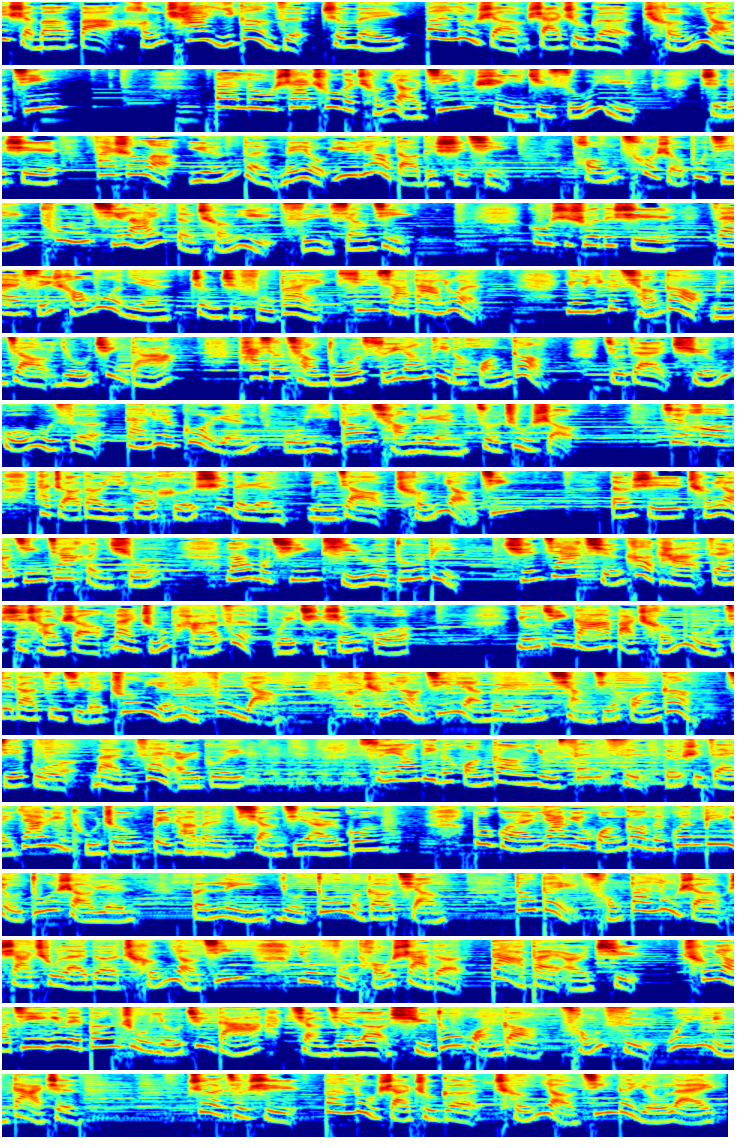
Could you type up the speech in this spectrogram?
为什么把横插一杠子称为半路上杀出个程咬金？半路杀出个程咬金是一句俗语，指的是发生了原本没有预料到的事情，同措手不及、突如其来等成语词语相近。故事说的是，在隋朝末年，政治腐败，天下大乱，有一个强盗名叫尤俊达，他想抢夺隋炀帝的皇杠，就在全国物色胆略过人、武艺高强的人做助手。最后，他找到一个合适的人，名叫程咬金。当时程咬金家很穷，老母亲体弱多病，全家全靠他在市场上卖竹耙子维持生活。尤俊达把程母接到自己的庄园里奉养，和程咬金两个人抢劫黄杠，结果满载而归。隋炀帝的黄杠有三次都是在押运途中被他们抢劫而光。不管押运黄杠的官兵有多少人，本领有多么高强，都被从半路上杀出来的程咬金用斧头杀得大败而去。程咬金因为帮助尤俊达抢劫了许多黄杠，从此威名大振。这就是半路杀出个程咬金的由来。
